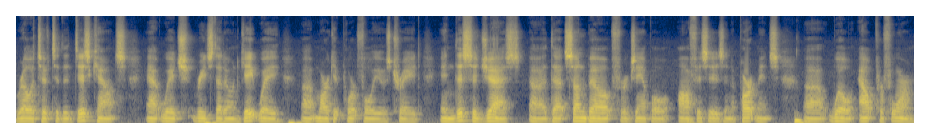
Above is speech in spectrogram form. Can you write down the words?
relative to the discounts at which REITs that own gateway uh, market portfolios trade. And this suggests uh, that Sunbelt, for example, offices and apartments uh, will outperform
